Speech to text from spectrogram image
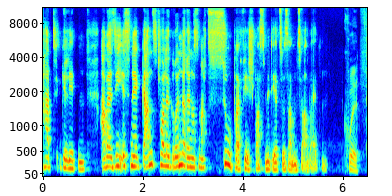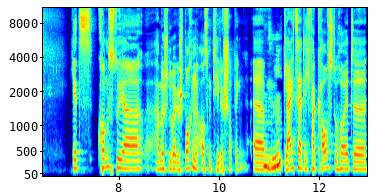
hat gelitten. Aber sie ist eine ganz tolle Gründerin und es macht super viel Spaß, mit ihr zusammenzuarbeiten. Cool. Jetzt kommst du ja, haben wir schon drüber gesprochen, aus dem Teleshopping. Ähm, mhm. Gleichzeitig verkaufst du heute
